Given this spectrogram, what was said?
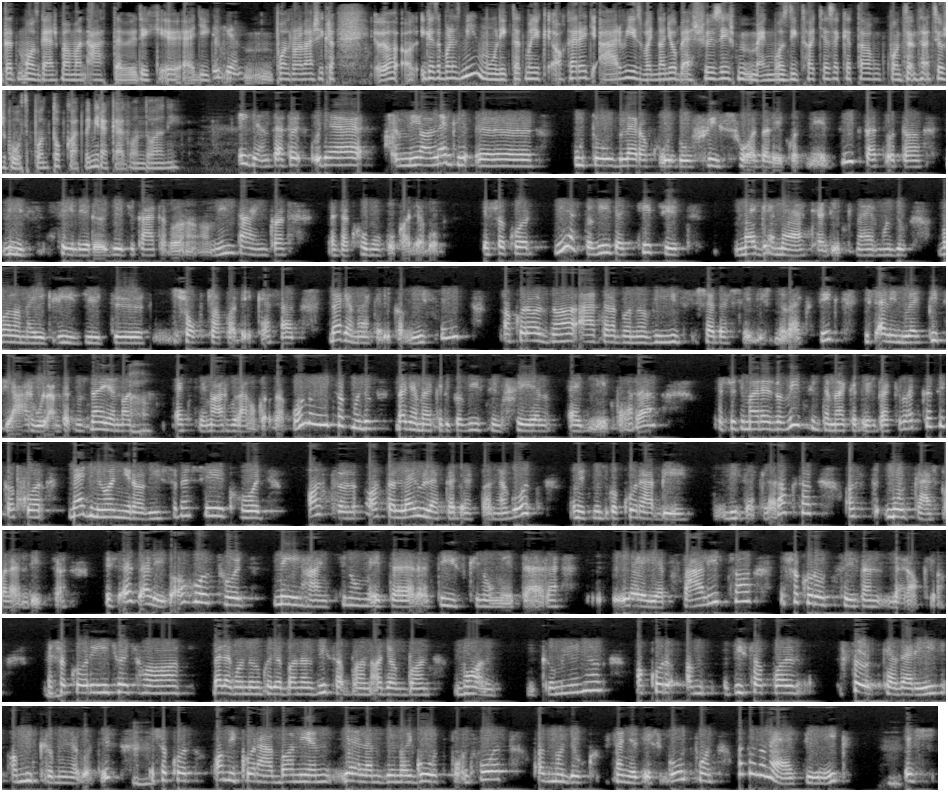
tehát mozgásban van, áttevődik egyik Igen. pontról a másikra. Igazából ez mi múlik? Tehát mondjuk akár egy árvíz, vagy nagyobb esőzés megmozdíthatja ezeket a koncentrációs gócpontokat? Vagy mire kell gondolni? Igen, tehát ugye mi a leg... Ö, utóbb lerakódó friss hordalékot nézzük, tehát ott a víz széléről gyűjtjük általában a mintáinkat, ezek homokok, agyagok. És akkor mi ezt a víz egy kicsit megemelkedik, mert mondjuk valamelyik vízgyűjtő sok csapadék esett, megemelkedik a vízszint, akkor azzal általában a víz sebesség is növekszik, és elindul egy pici árhullám. Tehát most ne ilyen nagy Aha. extrém árhullámokat gondoljunk, csak mondjuk megemelkedik a vízszint fél egy méterre, és hogyha már ez a vízszint emelkedés bekövetkezik, akkor megnő annyira a vízsebesség, hogy azt a, azt a leülepedett anyagot, amit mondjuk a korábbi vizek leraktak, azt mozgásba lendítse. És ez elég ahhoz, hogy néhány kilométerre, tíz kilométerre lejjebb szállítsa, és akkor ott szépen lerakja. És akkor így, hogyha belegondolunk, hogy abban az iszapban, agyakban van mikroműanyag, akkor az iszappal fölkeveri a mikroműanyagot is, uh-huh. és akkor ami korábban ilyen jellemző nagy gótpont volt, az mondjuk szennyezési gótpont, azon eltűnik, uh-huh. és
